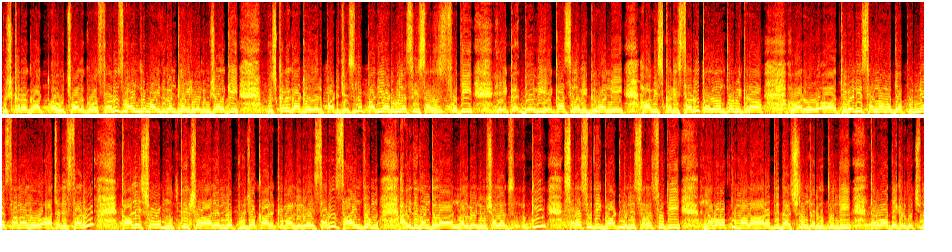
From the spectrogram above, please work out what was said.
పుష్కర ఘాట్ ఉత్సవాలకు వస్తారు. సాయంత్రం ఐదు గంటల ఇరవై నిమిషాలకి పుష్కర ఘాట్లో ఏర్పాటు చేసిన పది అడుగుల శ్రీ సరస్వతి ఏక దేవి ఏకాశిల విగ్రహాన్ని ఆవిష్కరిస్తారు. తదనంతరం ఇక్కడ వారు త్రివేణి సంఘం మధ్య పుణ్యస్థానాలు ఆచరిస్తారు. కాళేశ్వరం ముక్తేశ్వర ఆలయంలో పూజా కార్యక్రమాలు నిర్వహిస్తారు. సాయంత్రం ఐదు గంటల నలభై నిమిషాలకి సరస్వతి ఘాట్లోని సరస్వతి నవరత్నమాల హారతి దర్శనం జరుగుతుంది. తర్వాత ఇక్కడికి వచ్చిన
